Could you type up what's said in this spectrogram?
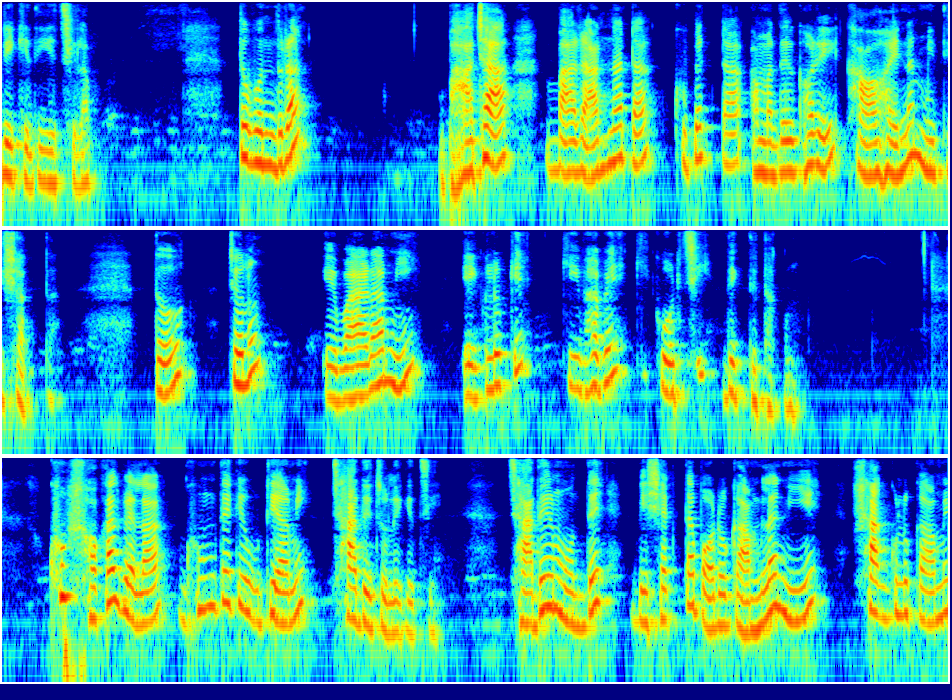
রেখে দিয়েছিলাম। তো বন্ধুরা, ভাজা বা রান্নাটা খুব একটা আমাদের ঘরে খাওয়া হয় না মেথি শাকটা। তো চলুন, এবার আমি এগুলোকে কীভাবে কি করছি দেখতে থাকুন। খুব সকালবেলা ঘুম থেকে উঠে আমি ছাদে চলে গেছি। ছাদের মধ্যে বেশ একটা বড় গামলা নিয়ে শাকগুলোকে আমি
